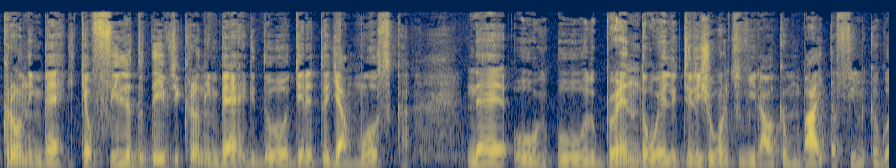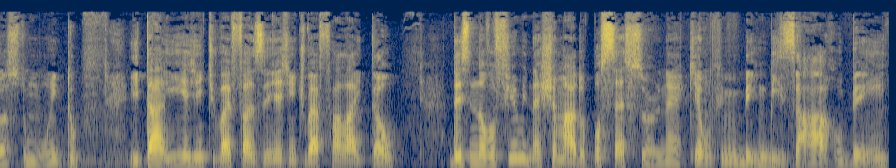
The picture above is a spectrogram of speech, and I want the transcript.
Cronenberg, que é o filho do David Cronenberg, do diretor de A Mosca. Né, o, o Brandon, ele dirigiu o Antiviral, que é um baita filme que eu gosto muito. E tá aí, a gente vai fazer, a gente vai falar então desse novo filme, né, chamado Possessor, né, que é um filme bem bizarro, bem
